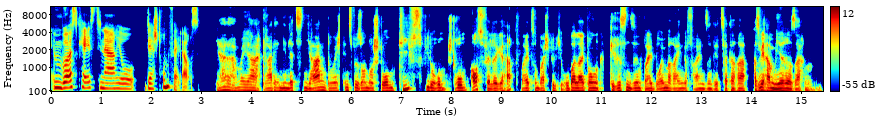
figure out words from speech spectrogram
im Worst-Case-Szenario, der Strom fällt aus? Ja, da haben wir ja gerade in den letzten Jahren durch insbesondere Sturmtiefs wiederum Stromausfälle gehabt, weil zum Beispiel die Oberleitungen gerissen sind, weil Bäume reingefallen sind etc. Also wir haben mehrere Sachen.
